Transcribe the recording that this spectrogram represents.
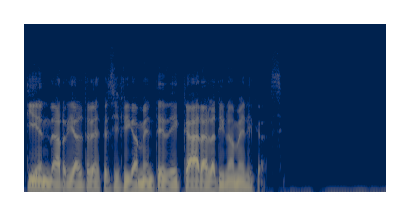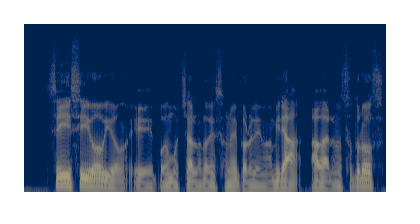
tienda Real 3 específicamente de cara a Latinoamérica. Sí, sí, obvio, eh, podemos charlar de eso, no hay problema. Mira, a ver, nosotros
